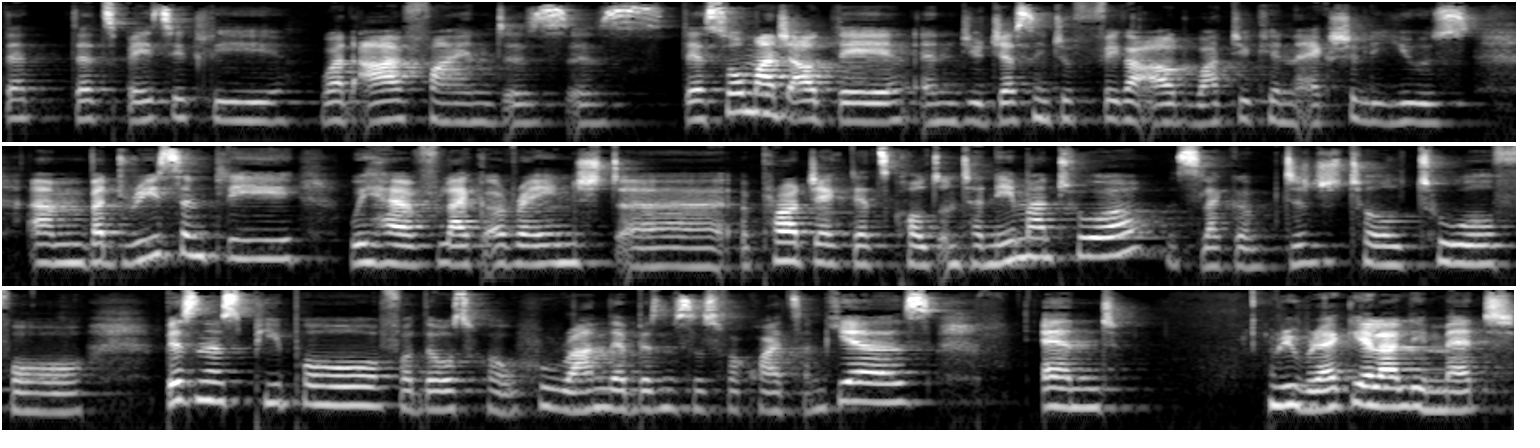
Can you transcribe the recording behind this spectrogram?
that that's basically what I find is is there's so much out there, and you just need to figure out what you can actually use. Um, but recently, we have like arranged uh, a project that's called Unternehmertour. It's like a digital tool for business people, for those who, who run their businesses for quite some years, and we regularly met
